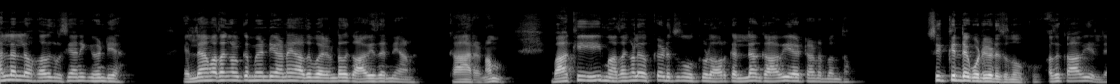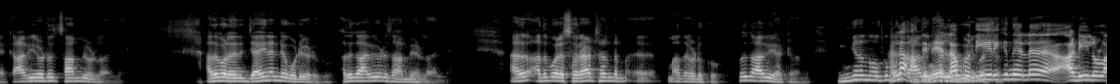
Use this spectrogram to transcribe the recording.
അല്ലല്ലോ അത് ക്രിസ്ത്യാനിക്ക് വേണ്ടിയാ. എല്ലാ മതങ്ങൾക്കും വേണ്ടിയാണ് അത് വരേണ്ടത് കാവ്യ തന്നെയാണ്. കാരണം ബാക്കി ഈ മതങ്ങളെയൊക്കെ എടുത്തു നോക്കിയുള്ളൂ അവർക്കെല്ലാം കാവ്യമായിട്ടാണ് ബന്ധം. സിഖിന്റെ കൊടി എടുത്ത് നോക്കൂ അത് കാവ്യമല്ലേ കാവ്യയോട് സാമ്യമുള്ളതല്ലേ? അതുപോലെ തന്നെ ജൈനന്റെ കൊടി എടുക്കൂ അത് കാവ്യയോട് സാമ്യമുള്ളതല്ലേ? അത് അതുപോലെ സ്വരാക്ഷരന്റെ മതം എടുക്കൂ. അത് കാവ്യമായിട്ട് വന്നു. ഇങ്ങനെ നോക്കുമ്പോൾ അതിനെല്ലാം. പ്രതികരിക്കുന്നതല്ലേ അടിയിലുള്ള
